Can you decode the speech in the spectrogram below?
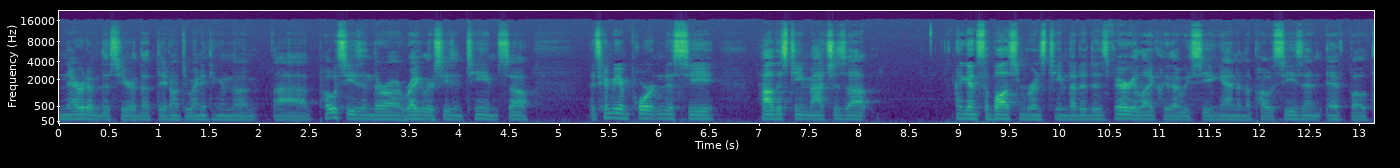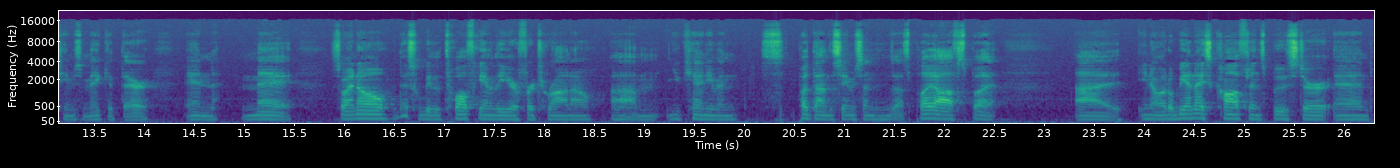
narrative this year that they don't do anything in the uh, postseason. They're a regular season team, so it's gonna be important to see how this team matches up against the Boston Bruins team that it is very likely that we see again in the postseason if both teams make it there in May. So I know this will be the 12th game of the year for Toronto. Um, you can't even put that in the same sentence as playoffs, but uh, you know it'll be a nice confidence booster and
